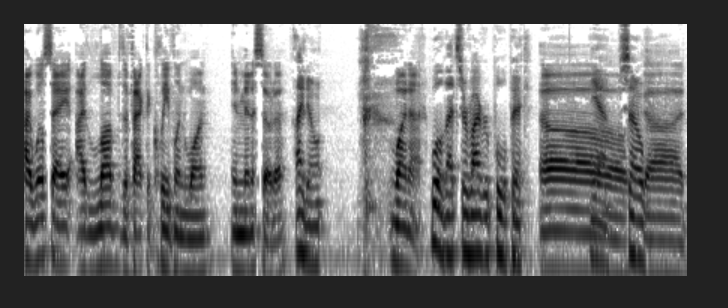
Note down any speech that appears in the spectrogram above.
I will say I loved the fact that Cleveland won in Minnesota. I don't. Why not? Well, that survivor pool pick. Oh, Yeah, so- God.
